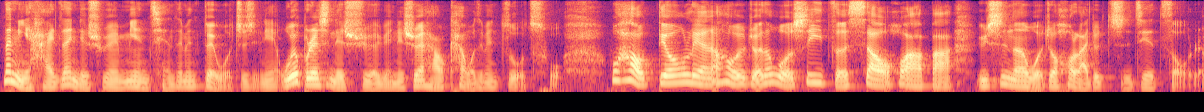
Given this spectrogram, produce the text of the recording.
那你还在你的学员面前这边对我指指点，我又不认识你的学员，你的学员还要看我这边做错，我好丢脸。然后我就觉得我是一则笑话吧。于是呢，我就后来就直接走人，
